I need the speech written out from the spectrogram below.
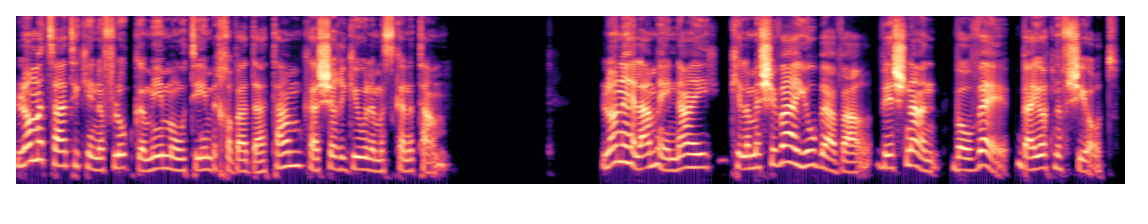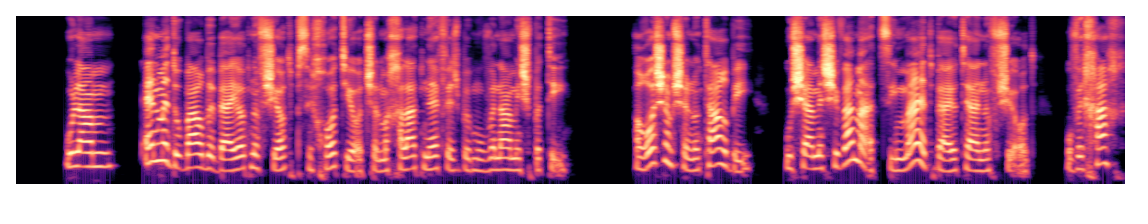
לא מצאתי כי נפלו פגמים מהותיים בחוות דעתם כאשר הגיעו למסקנתם. לא נעלם מעיניי כי למשיבה היו בעבר, וישנן, בהווה, בעיות נפשיות. אולם, אין מדובר בבעיות נפשיות פסיכוטיות של מחלת נפש במובנה המשפטי. הרושם שנותר בי הוא שהמשיבה מעצימה את בעיותיה הנפשיות, ובכך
